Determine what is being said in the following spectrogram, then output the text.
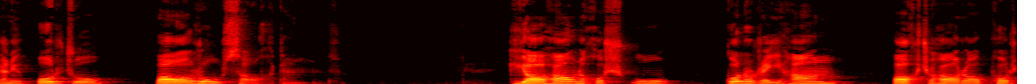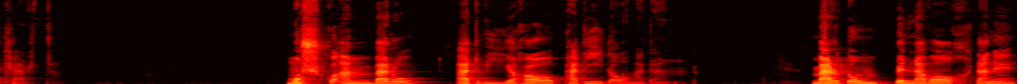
یعنی برج و بارو ساختند. گیاهان خوشبو گل و ریحان باخچه ها را پر کرد. مشک و انبر و ادویه ها پدید آمدند. مردم به نواختن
